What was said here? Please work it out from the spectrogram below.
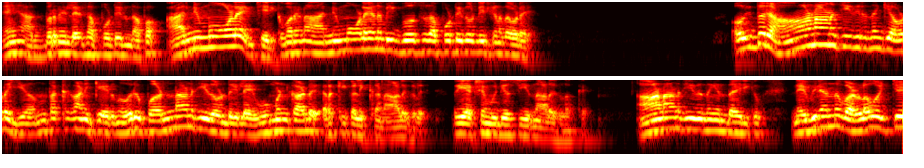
ഏഹ് അക്ബറിനെ എല്ലാവരും സപ്പോർട്ട് ചെയ്യുന്നുണ്ട്. അപ്പോൾ അനുമോളെ ശരിക്കും പറയണ അനുമോളെയാണ് ബിഗ് ബോസ് സപ്പോർട്ട് ചെയ്തുകൊണ്ടിരിക്കുന്നത് അവിടെ. ഇതൊരാണാണ് ചെയ്തിരുന്നെങ്കിൽ അവിടെ എന്തൊക്കെ കാണിക്കായിരുന്നു? ഒരു പെണ്ണാണ് ചെയ്തുകൊണ്ട് ഇല്ലേ വുമൺ കാർഡ് ഇറക്കി കളിക്കുകയാണ് ആളുകൾ റിയാക്ഷൻ വീഡിയോസ് ചെയ്യുന്ന ആളുകളൊക്കെ. ആണാണ് ചെയ്തിരുന്നെങ്കിൽ എന്തായിരിക്കും? നെവിനന്ന് വെള്ളം ഒഴിച്ചേ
